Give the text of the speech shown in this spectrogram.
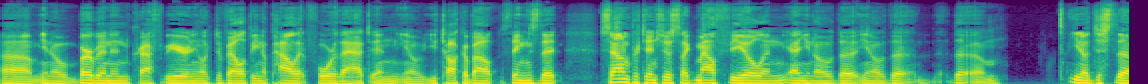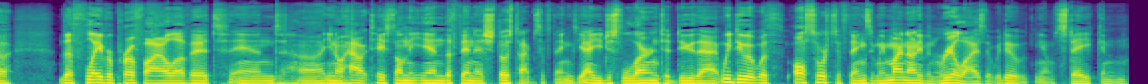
um, you know, bourbon and craft beer and you know, like developing a palate for that. And, you know, you talk about things that sound pretentious like mouthfeel and, and you know, the, you know, the, the, um, you know, just the, the flavor profile of it and, uh, you know, how it tastes on the end, the finish, those types of things. Yeah. You just learn to do that. We do it with all sorts of things and we might not even realize it. We do it with, you know, steak and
